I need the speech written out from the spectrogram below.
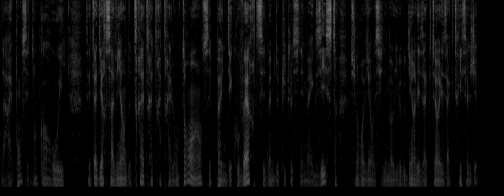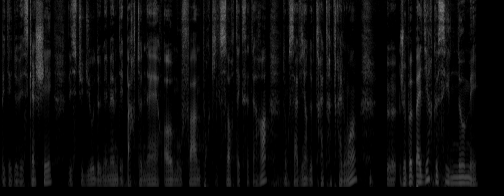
La réponse est encore oui. C'est-à-dire ça vient de très très très très longtemps, hein. c'est pas une découverte, c'est même depuis que le cinéma existe. Si on revient au cinéma hollywoodien, les acteurs et les actrices LGBT devaient se cacher, les studios devaient même des partenaires, hommes ou femmes, pour qu'ils sortent, etc. Donc ça vient de très très très loin. Euh, je ne peux pas dire que c'est nommé.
